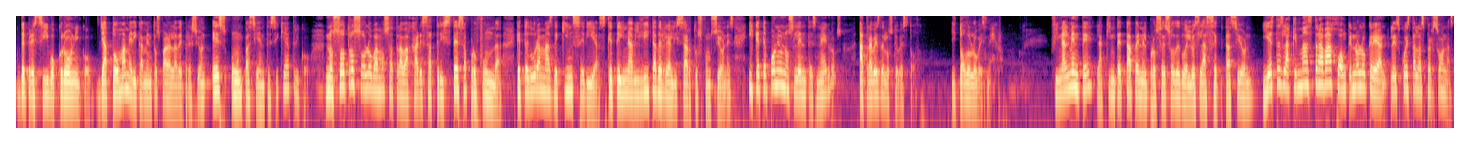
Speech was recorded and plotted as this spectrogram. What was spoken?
depresivo crónico, ya toma medicamentos para la depresión, es un paciente psiquiátrico. Nosotros solo vamos a trabajar esa tristeza profunda que te dura más de 15 días, que te inhabilita de realizar tus funciones y que te pone unos lentes negros a través de los que ves todo. Y todo lo ves negro. Finalmente, la quinta etapa en el proceso de duelo es la aceptación. Y esta es la que más trabajo, aunque no lo crean, les cuesta a las personas,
